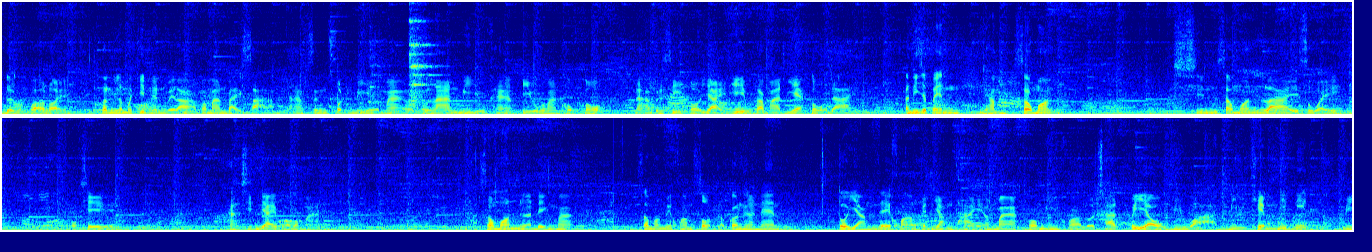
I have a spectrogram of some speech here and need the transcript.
โดยรวมก็อร่อย ตอนนี้เรามากินเป็นเวลาประมาณบ่ายสามนะครับ ซึ่งคนไม่เยอะมาก แล้วก็ร้านมีอยู่แค่มีอยู่ประมาณ 6 โต๊ะนะครับ เป็น 4 โต๊ะใหญ่ที่สามารถแยกโต๊ะได้ อันนี้จะเป็นยำแซลมอน ชิ้นแซลมอนลายสวย โอเค หั่นชิ้นใหญ่พอประมาณแซลมอนเนื้อเด้งมากเลยแซลมอนมีความสดแล้วก็เนื้อแน่น ตัวยำได้ความเป็นยำไทยมากๆ ก็มีความรสชาติเปรี้ยว มีหวาน มีเค็มนิดๆ มี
